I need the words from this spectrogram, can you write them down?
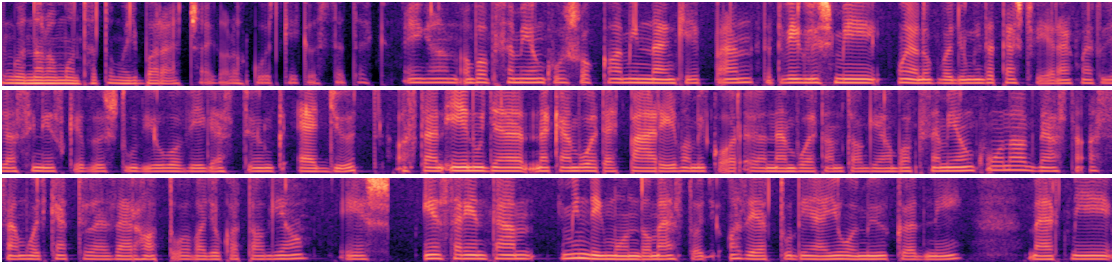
gondolom mondhatom, hogy barátság alakult ki köztetek. Igen, a babszemjankósokkal mindenképpen. Tehát végül is mi olyanok vagyunk, mint a testvérek, mert ugye a színészképző stúdióba végeztünk együtt. Aztán én ugye, nekem volt egy pár év, amikor nem voltam tagja a babszemjankónak, de aztán azt hiszem, hogy 2006-tól vagyok a tagja, és én szerintem mindig mondom ezt, hogy azért tud ilyen jól működni, mert mi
